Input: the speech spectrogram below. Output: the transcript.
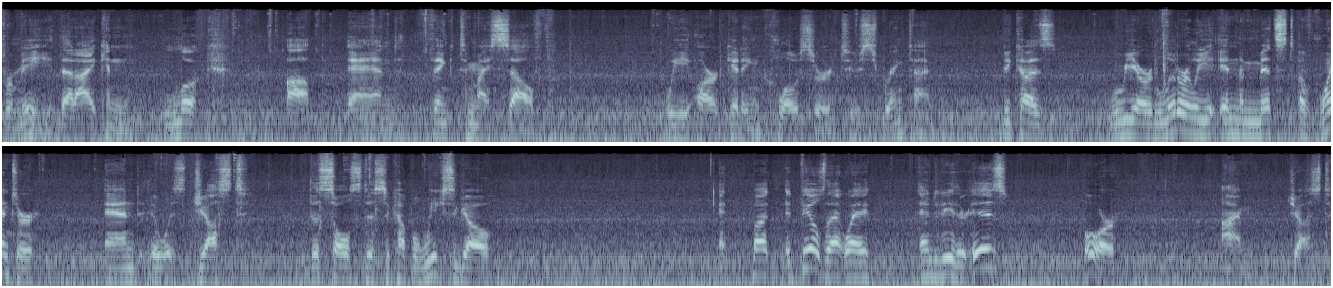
for me, that I can look up and think to myself, we are getting closer to springtime. Because we are literally in the midst of winter, and it was just the solstice a couple weeks ago. But it feels that way, and it either is or I'm just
